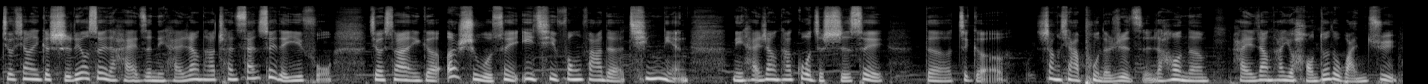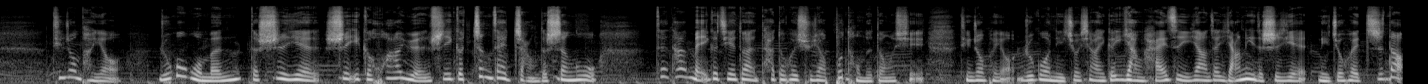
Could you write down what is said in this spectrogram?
就像一个十六岁的孩子，你还让他穿三岁的衣服；就像一个二十五岁意气风发的青年，你还让他过着十岁的这个。上下铺的日子，然后呢，还让他有好多的玩具。听众朋友，如果我们的事业是一个花园，是一个正在长的生物。在他每一个阶段，他都会需要不同的东西。听众朋友，如果你就像一个养孩子一样在养你的事业，你就会知道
